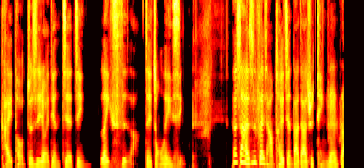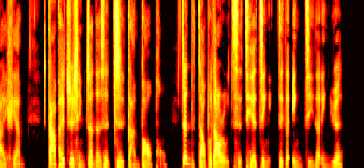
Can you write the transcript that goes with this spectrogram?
开头就是有一点接近类似啦这种类型。但是还是非常推荐大家去听《Red Right Hand》，搭配剧情真的是质感爆棚，真的找不到如此贴近这个影集的音乐。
